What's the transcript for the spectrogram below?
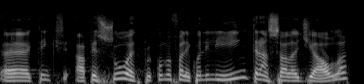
é, tem que a pessoa, como eu falei, quando ele entra na sala de aula,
